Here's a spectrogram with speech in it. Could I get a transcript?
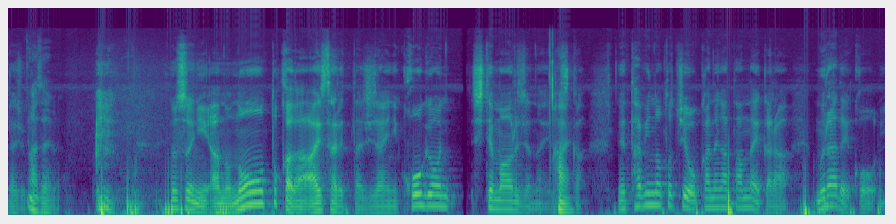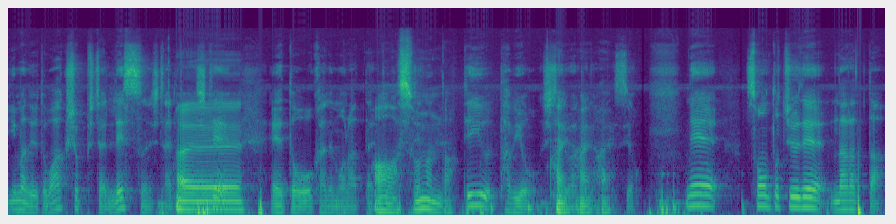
大丈夫 要するにあの能とかが愛されてた時代に興行して回るじゃないですか、で旅の途中お金が足んないから村でこう今で言うとワークショップしたりレッスンしたりして、へえっとお金もらったりとかしてそうなんだ。っていう旅をしてるわけなんですよ。でその途中で習った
